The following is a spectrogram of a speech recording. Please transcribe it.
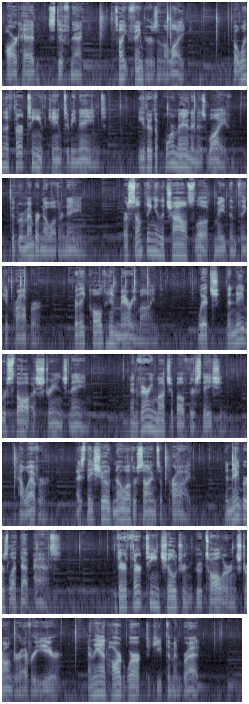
hard head, stiff neck, tight fingers, and the like. But when the thirteenth came to be named, either the poor man and his wife could remember no other name, or something in the child's look made them think it proper, for they called him Merrymind, which the neighbors thought a strange name, and very much above their station. However, as they showed no other signs of pride, the neighbors let that pass. Their thirteen children grew taller and stronger every year, and they had hard work to keep them in bread.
